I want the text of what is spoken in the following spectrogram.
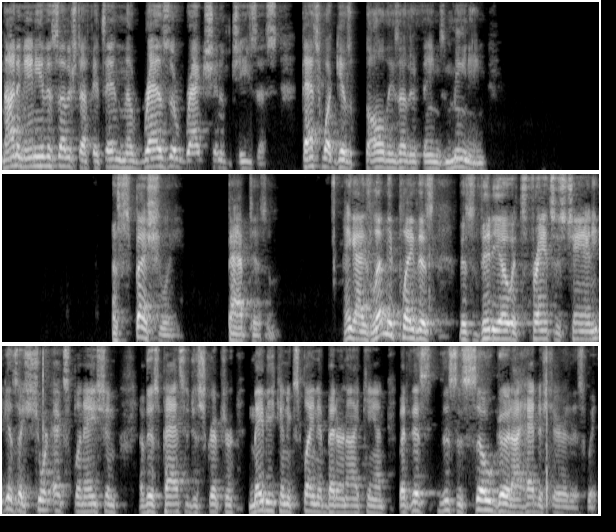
not in any of this other stuff. It's in the resurrection of Jesus. That's what gives all these other things meaning, especially baptism. Hey guys, let me play this this video. It's Francis Chan. He gives a short explanation of this passage of scripture. Maybe he can explain it better than I can, but this this is so good I had to share this with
